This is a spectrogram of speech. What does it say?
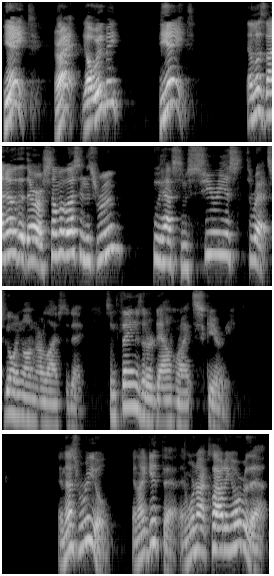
He ain't. Right? Y'all with me? He ain't. And listen, I know that there are some of us in this room who have some serious threats going on in our lives today. Some things that are downright scary. And that's real. And I get that. And we're not clouding over that.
